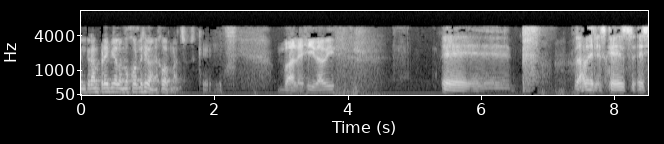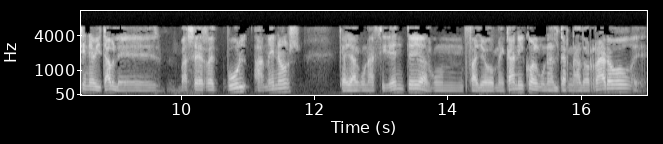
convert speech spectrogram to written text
el Gran Premio, a lo mejor les iba mejor, macho. Es que Vale, y David. Eh, pff, a ver, es que es, es inevitable. Va a ser Red Bull a menos que haya algún accidente, algún fallo mecánico, algún alternador raro. eh,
